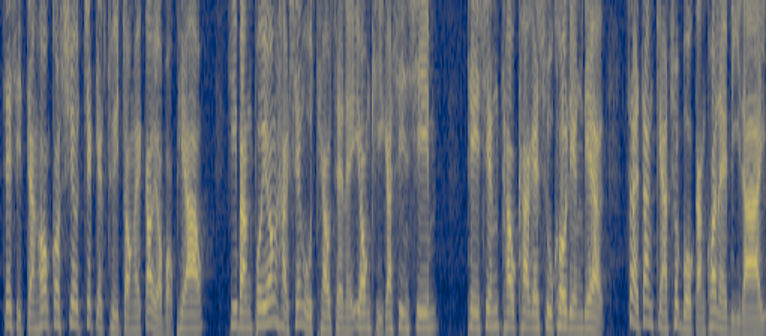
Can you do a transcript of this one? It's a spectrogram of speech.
这是中方国小积极推动的教育目标，希望培养学生有挑战的勇气甲信心，提升头壳的思考能力，才会当行出无共款的未来。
